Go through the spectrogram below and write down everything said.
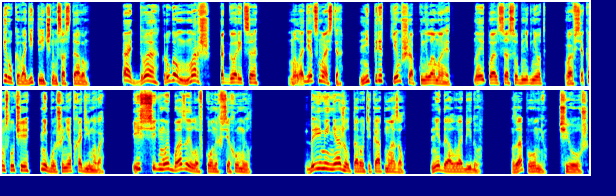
и руководить личным составом. Ать-два, кругом марш, как говорится. Молодец, мастер, ни перед кем шапку не ломает, но и пальцы особо не гнет. Во всяком случае, не больше необходимого. И с седьмой базой ловко он их всех умыл. Да и меня желторотика отмазал. Не дал в обиду. Запомню, чего уж.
